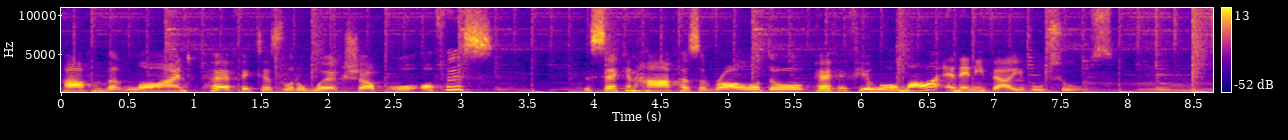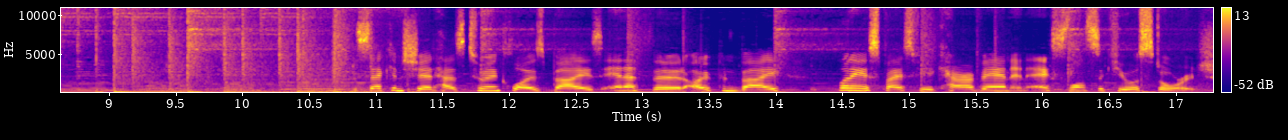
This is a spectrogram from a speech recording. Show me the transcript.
half of it lined, perfect as a little workshop or office. The second half has a roller door, perfect for your lawnmower and any valuable tools. The second shed has two enclosed bays and a third open bay, plenty of space for your caravan and excellent secure storage.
